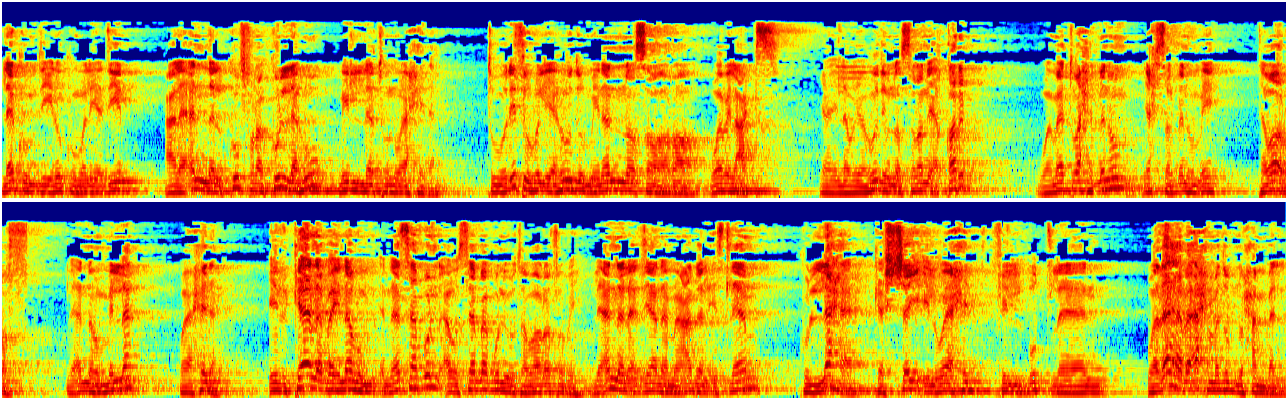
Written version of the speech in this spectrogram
لكم دينكم ولي دين على أن الكفر كله ملة واحدة. تورثه اليهود من النصارى. وبالعكس يعني لو يهودي ونصراني أقارب ومات واحد منهم يحصل بينهم إيه؟ توارث لأنهم ملة واحدة. إذ كان بينهم نسب أو سبب يتوارث به لأن الأديان ما عدا الإسلام كلها كالشيء الواحد في البطلان. وذهب أحمد بن حنبل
